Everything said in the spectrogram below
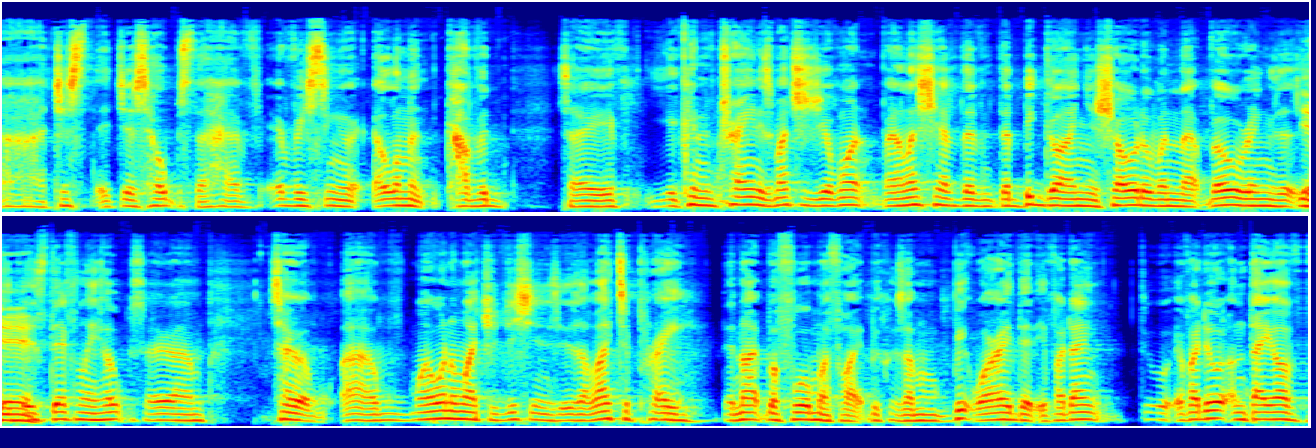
uh, just it just helps to have every single element covered. So if you can train as much as you want, but unless you have the, the big guy on your shoulder when that bell rings, it, Yeah. it, it's definitely helps. So um, so uh, my, one of my traditions is I like to pray the night before my fight because I'm a bit worried that if I don't do if I do it on day of,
